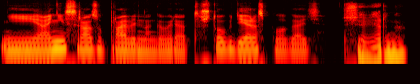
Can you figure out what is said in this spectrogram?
И они сразу правильно говорят, что где располагать. Все верно.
